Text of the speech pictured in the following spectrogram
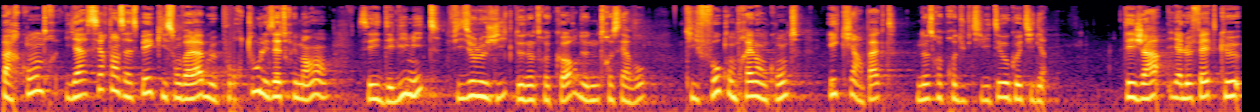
Par contre, il y a certains aspects qui sont valables pour tous les êtres humains. Hein. C'est des limites physiologiques de notre corps, de notre cerveau, qu'il faut qu'on prenne en compte et qui impactent notre productivité au quotidien. Déjà, il y a le fait que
